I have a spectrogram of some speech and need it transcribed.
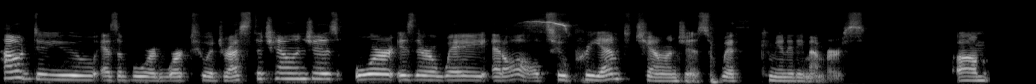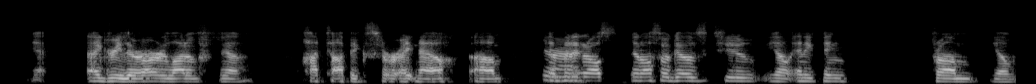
how do you, as a board, work to address the challenges, or is there a way at all to preempt challenges with community members? Um, yeah, I agree. There are a lot of yeah, hot topics for right now. Um, yeah, but it also it also goes to you know anything from you know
